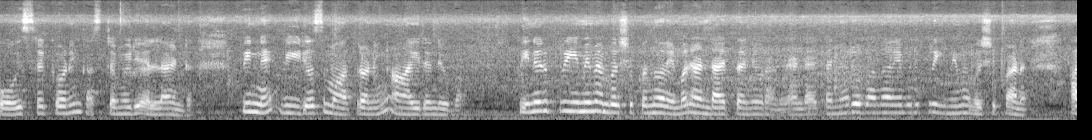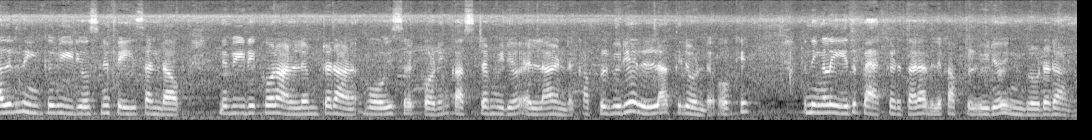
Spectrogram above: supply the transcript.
voice recording custom video എല്ലാം ഉണ്ട്. പിന്നെ വീഡിയോസ് മാത്രമാണെങ്കിൽ ആയിരം രൂപ. പിന്നെ ഒരു പ്രീമിയം മെമ്പർഷിപ്പ് എന്ന് പറയുമ്പോൾ രണ്ടായിരത്തി അഞ്ഞൂറാണ് രണ്ടായിരത്തി അഞ്ഞൂറ് രൂപ എന്ന് പറയുമ്പോൾ ഒരു പ്രീമിയം മെമ്പർഷിപ്പാണ് അതിൽ നിങ്ങൾക്ക് വീഡിയോസിന് ഫേസ് ഉണ്ടാവും. പിന്നെ വീഡിയോ കോൾ അൺലിമിറ്റഡ് ആണ്. വോയിസ് റെക്കോർഡിംഗ് കസ്റ്റം വീഡിയോ എല്ലാം ഉണ്ട്. കപ്പിൾ വീഡിയോ എല്ലാത്തിലും ഉണ്ട്. ഓക്കെ നിങ്ങൾ ഏത് പാക്ക് എടുത്താലും അതിൽ കപ്പിൾ വീഡിയോ ഇൻക്ലൂഡഡ് ആണ്.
